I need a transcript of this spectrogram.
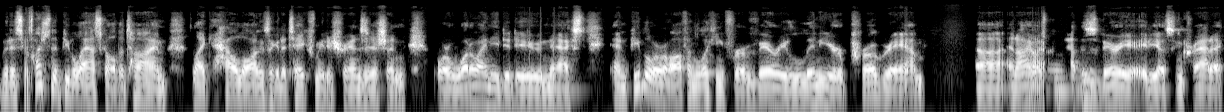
But it's a question that people ask all the time, like how long is it going to take for me to transition, or what do I need to do next? And people are often looking for a very linear program Uh, and I always point out this is very idiosyncratic.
